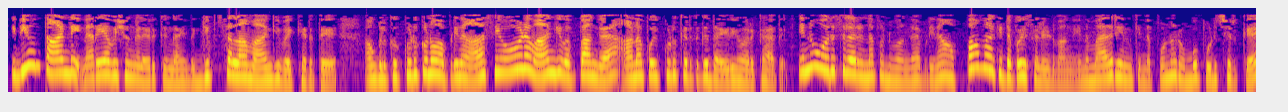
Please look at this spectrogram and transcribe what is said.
இதையும் தாண்டி நிறைய விஷயங்கள் இருக்குங்க. இந்த கிஃப்ட்ஸ் எல்லாம் வாங்கி வைக்கிறது அவங்களுக்கு கொடுக்கணும் அப்படின்னு ஆசையோட வாங்கி வைப்பாங்க. ஆனா போய் கொடுக்கறதுக்கு தைரியம் இருக்காது. இன்னும் ஒரு சிலர் என்ன பண்ணுவாங்க அப்படின்னா அப்பா அம்மா கிட்ட போய் சொல்லிடுவாங்க. இந்த மாதிரி எனக்கு இந்த பொண்ணு ரொம்ப பிடிச்சிருக்கு.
